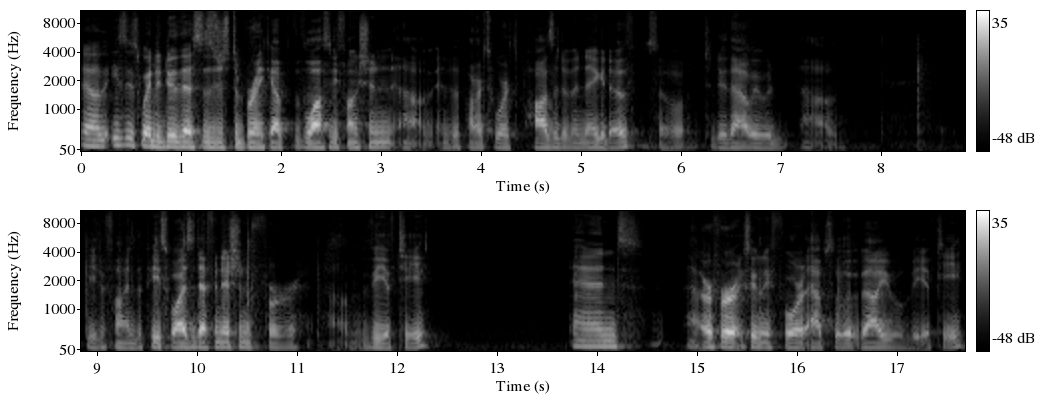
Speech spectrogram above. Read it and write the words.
Now, the easiest way to do this is just to break up the velocity function um, into the parts where it's positive and negative. So to do that, we would um, need to find the piecewise definition for um, v of t and, uh, or for, excuse me, for absolute value of v of t.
